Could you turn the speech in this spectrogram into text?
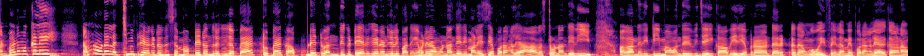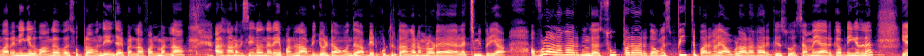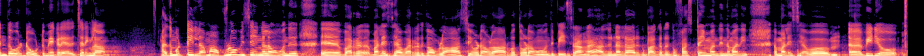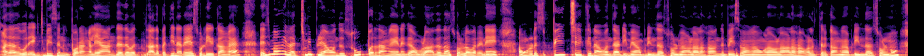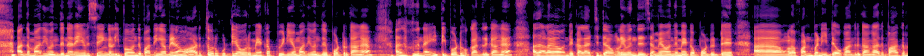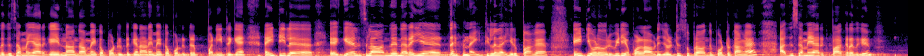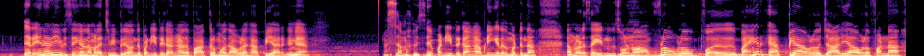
அன்பான மக்களே நம்மளோட லட்சுமி பிரியா கிட்ட இருந்து செம்ம அப்டேட் வந்திருக்குங்க. பேக் டு பேக் அப்டேட் வந்துக்கிட்டே இருக்குது என்னன்னு சொல்லி பார்த்தீங்க அப்படின்னா ஒன்றாந்தேதி மலேசியா போகிறாங்க இல்லையா? ஆகஸ்ட் ஒன்றாந்தேதி மகாநதி டீமாக வந்து விஜய் காவேரி அப்புறம் டேரக்டர் அவங்க ஒய்ஃப் எல்லாமே போகிறாங்க இல்லையா? அதுக்காக நான் வரேன். நீங்களும் வாங்க. சூப்பராக வந்து என்ஜாய் பண்ணலாம் ஃபன் பண்ணலாம். அழகான விஷயங்கள் நிறைய பண்ணலாம் அப்படின்னு சொல்லிட்டு அவங்க வந்து அப்டேட் கொடுத்துருக்காங்க. நம்மளோட லட்சுமி பிரியா. அவ்வளோ அழகாக இருக்குங்க. சூப்பராக இருக்குது அவங்க ஸ்பீச் பாருங்களேன். அவ்வளோ அழகாக இருக்குது ஸோ செம்மையாக இருக்குது அப்படிங்கிறதுல எந்த ஒரு டவுட்டுமே கிடையாது. சரிங்களா? அது மட்டும் இல்லாமல் அவ்வளோ விஷயங்கள் அவங்க வந்து வர்ற மலேசியா வர்றதுக்கு அவ்வளோ ஆசையோடு அவ்வளோ ஆர்வத்தோடு அவங்க வந்து பேசுகிறாங்க அது நல்லா இருக்குது பார்க்குறதுக்கு ஃபஸ்ட் டைம் வந்து இந்த மாதிரி மலேசியாவை வீடியோ அதாவது ஒரு எக்ஸிபிஷனுக்கு போகிறாங்க இல்லையா? அந்த இதை அதை பற்றி நிறைய சொல்லியிருக்காங்க. நிஜமாவே லட்சுமி பிரியா வந்து சூப்பர் தாங்க எனக்கு. அவ்வளோ அதை தான் சொல்ல வரேனே. அவங்களோட ஸ்பீச்சுக்கு நான் வந்து அடிமை அப்படின்னு தான் சொல்லுவேன். அவ்வளோ அழகாக வந்து பேசுவாங்க. அவங்க அவ்வளோ அழகாக வளர்த்துருக்காங்க அப்படின்னு தான் சொல்லணும். அந்த மாதிரி வந்து நிறைய விஷயங்கள். இப்போ வந்து பார்த்தீங்க அப்படின்னா அடுத்த ஒரு குட்டியாக ஒரு மேக்கப் வீடியோ மாதிரி வந்து போட்டிருக்காங்க. அது வந்து நைட்டி போட்டு உட்காந்துருக்காங்க அது அழகாக வந்து கலாச்சிட்டு அவங்களே வந்து செம்மையாக வந்து மேக்கப் போட்டுட்டு அவங்களாம் ஃபன் பண்ணிட்டு உட்காந்துருக்காங்க அது பார்க்குறதுக்கு செம்மையாக இருக்குது இது நான் தான் மேக்கப் போட்டுட்டு இருக்கேன் நானே மேக்கப் போட்டுட்டு பண்ணிகிட்ருக்கேன் நைட்டியில் கேர்ள்ஸ்லாம் வந்து நிறைய நைட்டியில் தான் இருப்பாங்க. நைட்டியோட ஒரு வீடியோ போடலாம் அப்படின்னு சொல்லிட்டு சூப்பராக வந்து போட்டிருக்காங்க. அது செம்மையாக இருக்குது பார்க்குறதுக்கு நிறைய நிறைய விஷயங்கள் நம்ம லட்சுமி பிரியா வந்து பண்ணிகிட்ருக்காங்க இருக்காங்க அதை பார்க்கும்போது அவ்வளோ ஹாப்பியாக இருக்குங்க. செம விஷயம் பண்ணிகிட்ருக்காங்க இருக்காங்க அப்படிங்கிறது மட்டும்தான் நம்மளோட சைடுன்னு சொல்லணும். அவ்வளோ அவ்வளோ ப- பயங்கர ஹாப்பியாக அவ்வளோ ஜாலியாக அவ்வளோ ஃபன்னாக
